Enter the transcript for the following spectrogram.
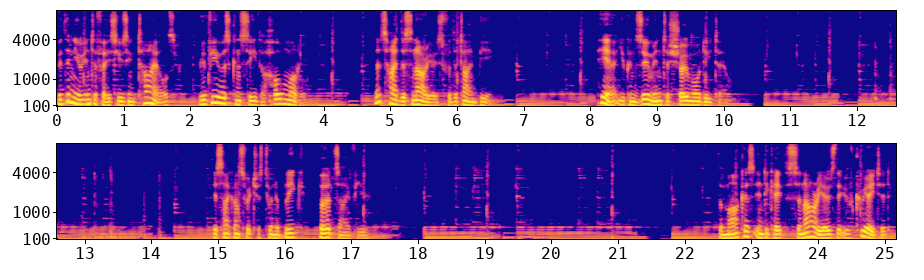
With the new interface using tiles, reviewers can see the whole model. Let's hide the scenarios for the time being. Here you can zoom in to show more detail. This icon switches to an oblique bird's eye view. The markers indicate the scenarios that you've created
